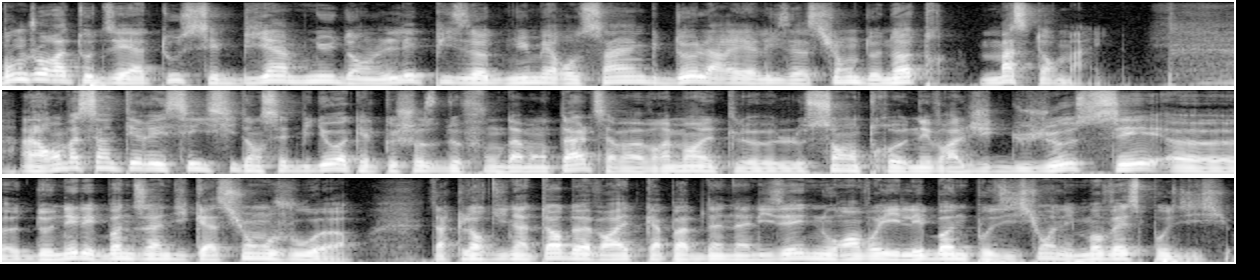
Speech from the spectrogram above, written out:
Bonjour à toutes et à tous et bienvenue dans l'épisode numéro 5 de la réalisation de notre Mastermind. Alors on va s'intéresser ici dans cette vidéo à quelque chose de fondamental, ça va vraiment être le, centre névralgique du jeu, c'est euh, donner les bonnes indications aux joueurs. C'est-à-dire que l'ordinateur devra être capable d'analyser de nous renvoyer les bonnes positions et les mauvaises positions.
